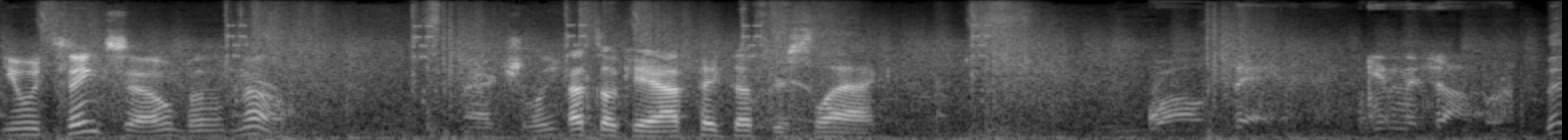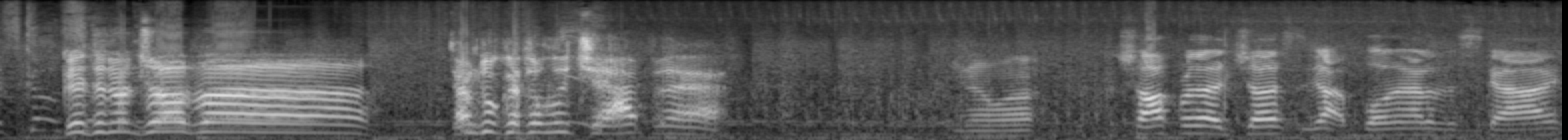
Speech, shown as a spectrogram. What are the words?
You would think so, but no. Actually. That's okay, I picked up your slack. We're all set. Get in the chopper. Let's go. Get to the chopper! Time to get to the chopper! You know what? The chopper that just got blown out of the sky.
